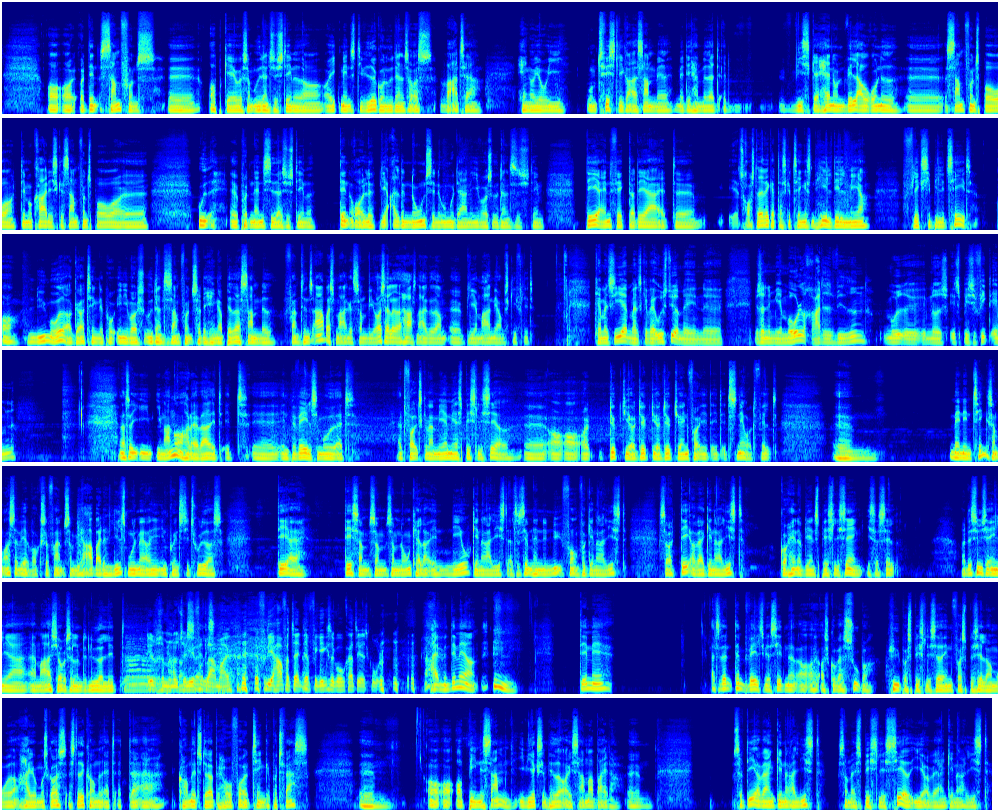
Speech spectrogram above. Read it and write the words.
Og, og, og den samfundsopgave, øh, opgave, som uddannelsessystemet og, og ikke mindst de videregående uddannelser også varetager, hænger jo i umtvistelig grad sammen med, med det her med, at, at vi skal have nogle velafrundede øh, samfundsborgere, demokratiske samfundsborgere øh, ud øh, på den anden side af systemet. den rolle bliver aldrig nogensinde umoderne i vores uddannelsessystem. Det jeg anfægter, det er, at øh, jeg tror stadigvæk, at der skal tænkes en hel del mere fleksibilitet og nye måder at gøre tingene på ind i vores uddannelsessamfund, så det hænger bedre sammen med fremtidens arbejdsmarked, som vi også allerede har snakket om, øh, bliver meget mere omskifteligt. Kan man sige, at man skal være udstyret med, en, øh, med sådan en mere målrettet viden mod øh, noget, et specifikt emne? Altså i, i mange år har der været et, et, øh, en bevægelse mod, at, at folk skal være mere og mere specialiseret øh, og, og, og dygtigere og dygtigere og dygtigere inden for et, et, et snævert felt. Øh, men en ting, som også er ved at vokse frem, som vi har arbejdet en lille smule med inde på instituttet også, det er det, som, som, som nogen kalder en neogeneralist, altså simpelthen en ny form for generalist. Så det at være generalist går hen og bliver en specialisering i sig selv. Og det synes jeg egentlig er, er meget sjovt, selvom det lyder lidt øh, Det er du simpelthen nødt til lige at forklare mig, fordi jeg har fortalt, at jeg fik ikke så gode karakterer i skolen. Nej, men det med, det med altså den, den bevægelse, vi har set med at, at skulle være super hyperspecialiseret inden for specielle områder, har jo måske også afstedkommet, at, at der er kommet et større behov for at tænke på tværs øhm, og, og, og binde sammen i virksomheder og i samarbejder. Øhm, så det at være en generalist, som er specialiseret i at være en generalist,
